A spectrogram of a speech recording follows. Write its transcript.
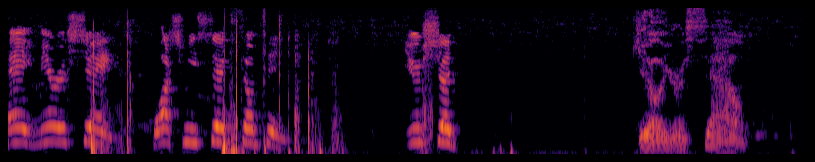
Hey, Mira Shade, watch me say something. You should kill yourself.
